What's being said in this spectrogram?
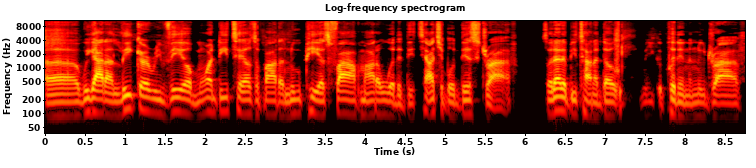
Uh, we got a leaker reveal more details about a new PS5 model with a detachable disk drive. So that'd be kind of dope. Where you could put in a new drive,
